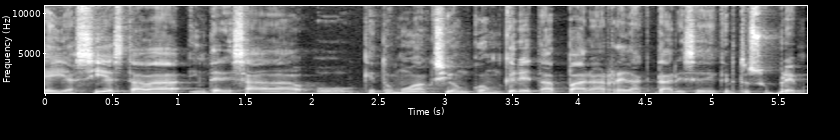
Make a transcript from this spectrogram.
ella sí estaba interesada o que tomó acción concreta para redactar ese decreto supremo.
